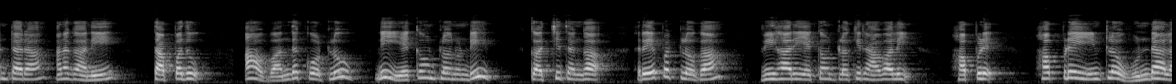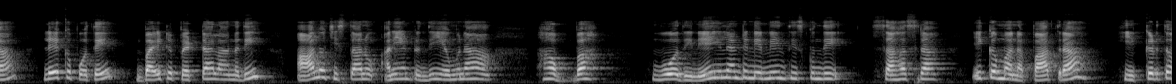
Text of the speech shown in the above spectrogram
అంటారా? అనగానే తప్పదు. ఆ వంద కోట్లు నీ అకౌంట్లో నుండి ఖచ్చితంగా రేపట్లోగా విహారీ అకౌంట్లోకి రావాలి. అప్పుడే అప్పుడే ఇంట్లో ఉండాలా? లేకపోతే బయట పెట్టాలా? అన్నది ఆలోచిస్తాను అని అంటుంది యమున. అబ్బా ఓదినే ఇలాంటి నిర్ణయం తీసుకుంది. సహస్ర ఇక మన పాత్ర ఇక్కడితో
